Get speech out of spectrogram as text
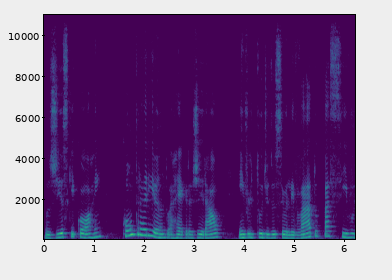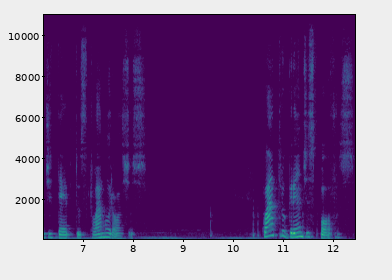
nos dias que correm, contrariando a regra geral em virtude do seu elevado passivo de débitos clamorosos. Quatro grandes povos.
